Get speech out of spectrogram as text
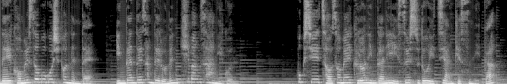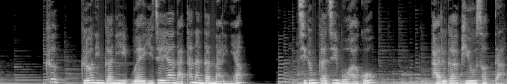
내 검을 써보고 싶었는데 인간들 상대로는 희망사항이군. 혹시 저 섬에 그런 인간이 있을 수도 있지 않겠습니까? 그, 그런 인간이 왜 이제야 나타난단 말이냐? 지금까지 뭐하고? 바르가 비웃었다.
